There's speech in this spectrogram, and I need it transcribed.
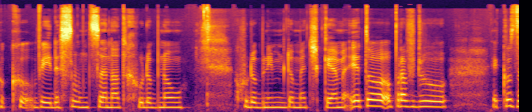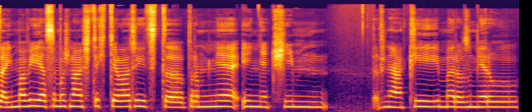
jako vyjde slunce nad chudobnou, chudobným domečkem. Je to opravdu jako zajímavý. Já jsem možná ještě chtěla říct eh, pro mě i něčím v nějakým rozměru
